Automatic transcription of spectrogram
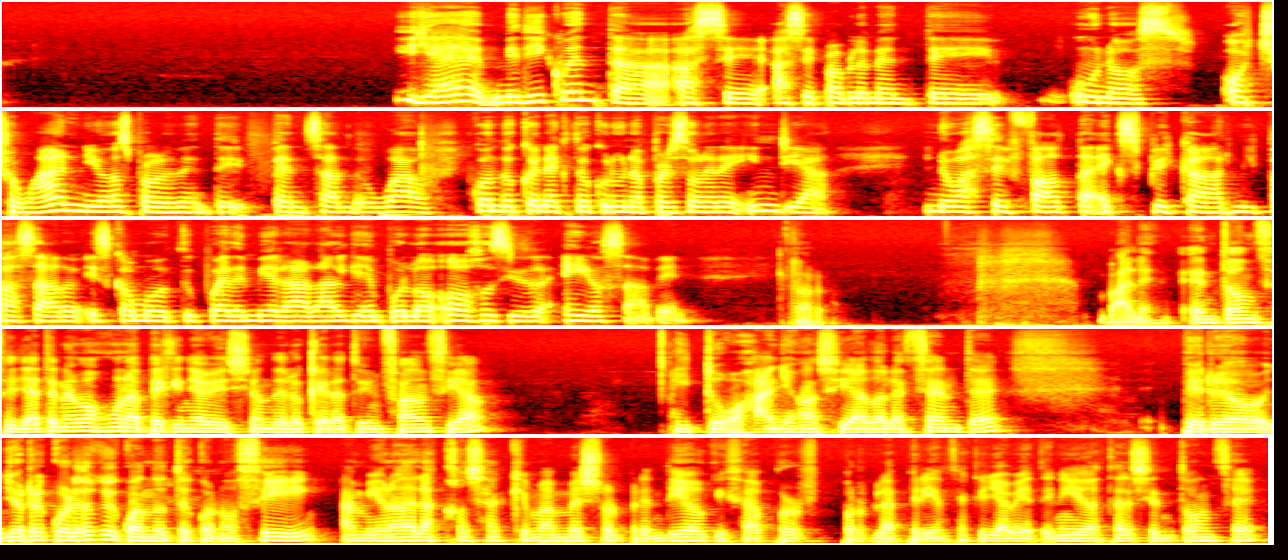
yeah, me di cuenta hace, hace probablemente unos ocho años, probablemente pensando, wow, cuando conecto con una persona de India, no hace falta explicar mi pasado. Es como tú puedes mirar a alguien por los ojos y ellos saben. Claro. Vale, entonces ya tenemos una pequeña visión de lo que era tu infancia y tus años así adolescentes. Pero yo recuerdo que cuando te conocí, a mí una de las cosas que más me sorprendió, quizás por, por, la experiencia que yo había tenido hasta ese entonces,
